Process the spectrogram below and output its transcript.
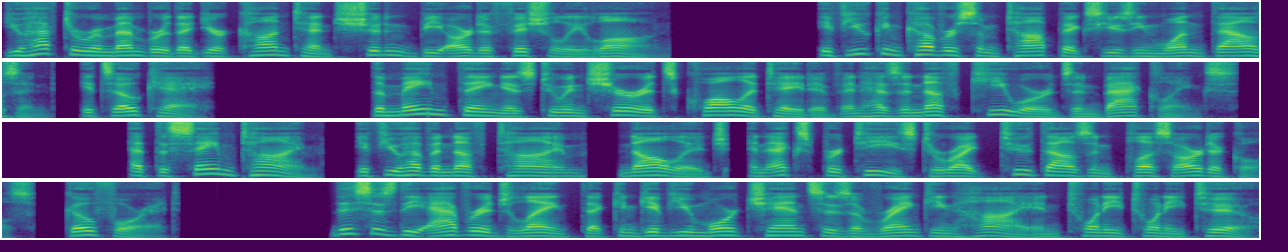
you have to remember that your content shouldn't be artificially long. If you can cover some topics using 1000, it's okay. The main thing is to ensure it's qualitative and has enough keywords and backlinks. At the same time, if you have enough time, knowledge, and expertise to write 2000 plus articles, go for it. This is the average length that can give you more chances of ranking high in 2022.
